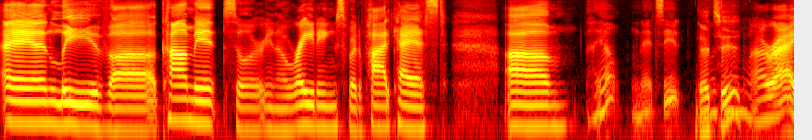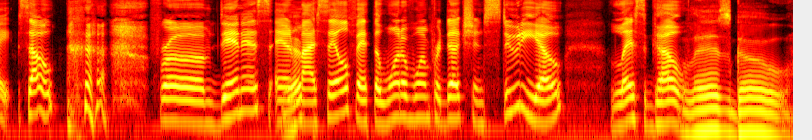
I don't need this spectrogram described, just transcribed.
and leave uh, comments or you know ratings for the podcast. Um, yeah, that's it. That's mm-hmm. it. All right. So, from Dennis and Yep. myself at the One of One Production Studio, let's go. Let's go.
